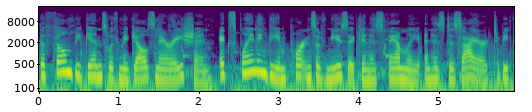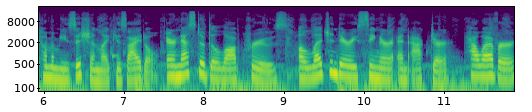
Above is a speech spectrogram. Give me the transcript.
The film begins with Miguel's narration, explaining the importance of music in his family and his desire to become a musician like his idol, Ernesto de la Cruz, a legendary singer and actor. However,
